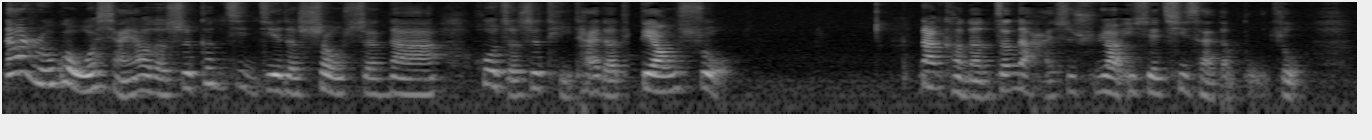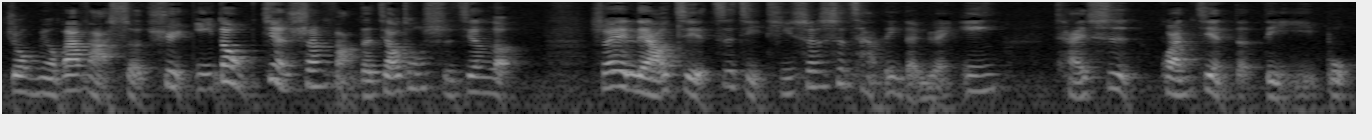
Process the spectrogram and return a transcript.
那如果我想要的是更进阶的瘦身啊，或者是体态的雕塑。那可能真的还是需要一些器材的补助，就没有办法舍去移动健身房的交通时间了。所以了解自己提升生产力的原因，才是关键的第一步。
